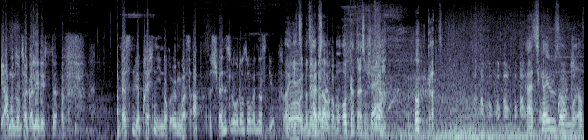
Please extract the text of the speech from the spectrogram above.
Wir haben unser Zeug erledigt. Äh. Am besten wir brechen ihn noch irgendwas ab. Das Schwänzle oder so, wenn das gibt. Oh, jetzt du aber. Oh Gott, da ist er schon wieder. Oh Gott. Er hat sich keine Lust auf dem, auf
